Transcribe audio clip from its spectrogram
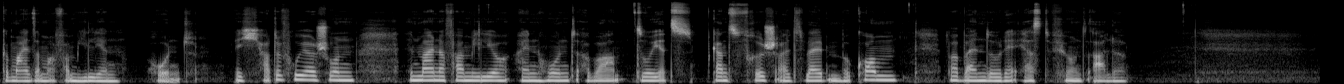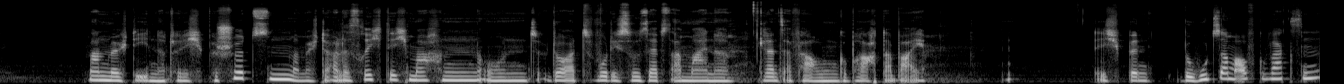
gemeinsamer Familienhund. Ich hatte früher schon in meiner Familie einen Hund, aber so jetzt ganz frisch als Welpen bekommen, war Ben so der erste für uns alle. Man möchte ihn natürlich beschützen, man möchte alles richtig machen und dort wurde ich so selbst an meine Grenzerfahrungen gebracht dabei. Ich bin behutsam aufgewachsen,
